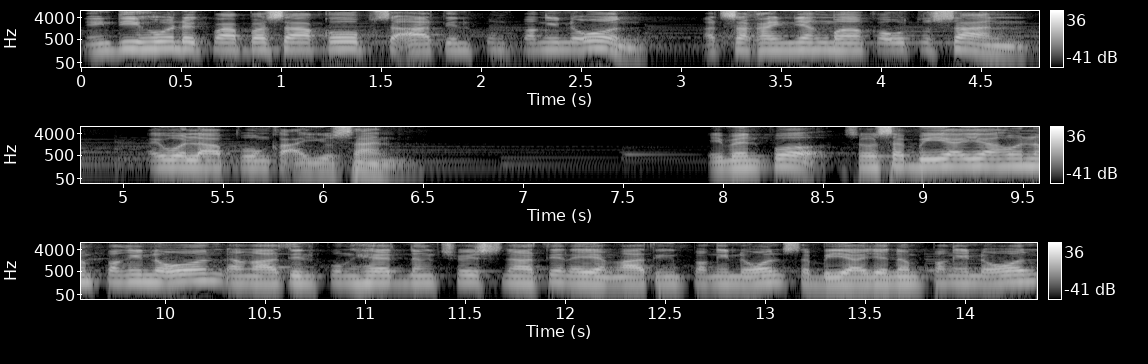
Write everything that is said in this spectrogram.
na hindi ho nagpapasakop sa atin pong Panginoon at sa kanyang mga kautusan, ay wala pong kaayusan. Amen po. So sa biyaya ho ng Panginoon, ang atin pong head ng church natin ay ang ating Panginoon. Sa biyaya ng Panginoon,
